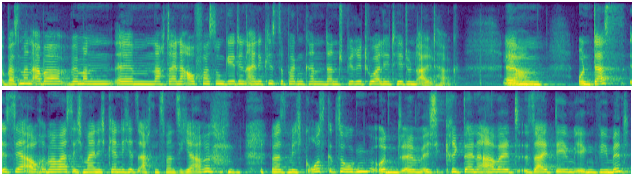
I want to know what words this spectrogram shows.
Was man aber, wenn man ähm, nach deiner Auffassung geht, in eine Kiste packen kann, dann Spiritualität und Alltag. Ja. Ähm, Und das ist ja auch immer was. Ich meine, ich kenne dich jetzt 28 Jahre. Du hast mich großgezogen und ähm, ich kriege deine Arbeit seitdem irgendwie mit.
